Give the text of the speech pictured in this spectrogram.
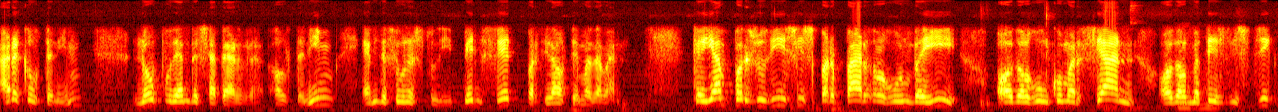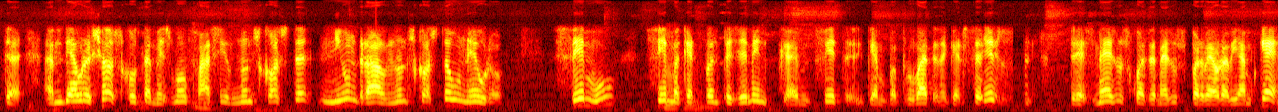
Ara que ho tenim, no ho podem deixar perdre. El tenim, hem de fer un estudi ben fet per tirar el tema davant. Que hi ha perjudicis per part d'algun veí o d'algun comerciant o del mateix districte en veure això, escolta'm, és molt fàcil, no ens costa ni un ral, no ens costa un euro. Fem-ho, fem aquest plantejament que hem fet, que hem aprovat en aquests tallers, tres mesos, quatre mesos, per veure aviam què.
